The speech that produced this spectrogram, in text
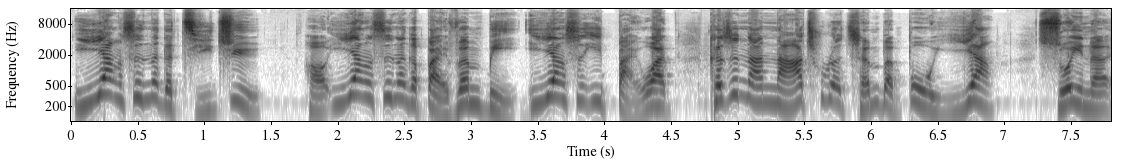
一样是那个集聚，好、一样是那个百分比，一样是一百万，可是拿，拿出的成本不一样，所以呢，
